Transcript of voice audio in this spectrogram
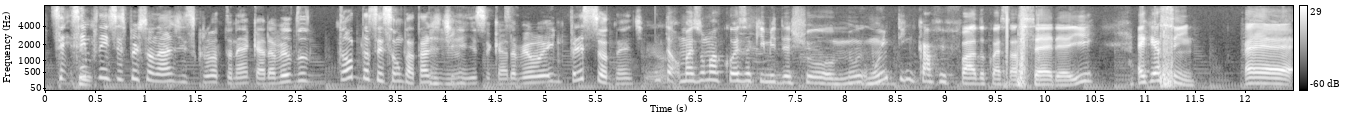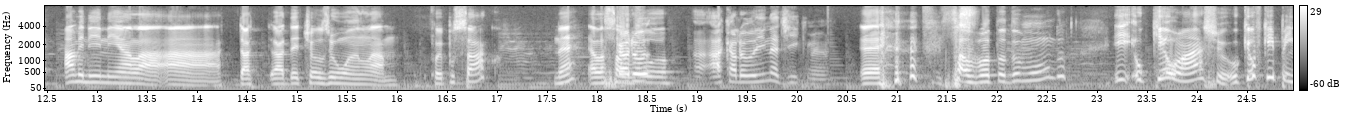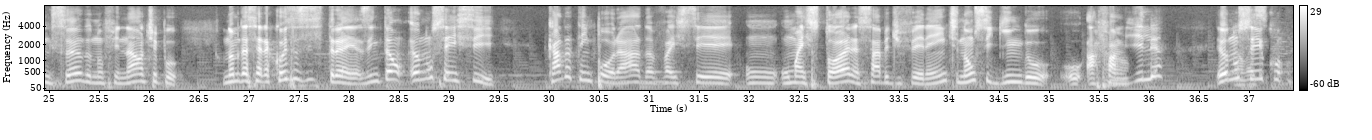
se- sempre tem esses personagens escroto, né, cara? Meu, do- toda a sessão da tarde Uhum. tinha isso, cara. Meu, é impressionante, meu. Então, mas uma coisa que me deixou mu- muito encafifado com essa série aí é que assim, é, a menininha lá, a, da- a The Chosen One lá, foi pro saco, né? Ela salvou, A, a Carolina Dick, meu. salvou todo mundo. E o que eu acho, o que eu fiquei pensando no final, tipo, o nome da série é Coisas Estranhas. Então, eu não sei se cada temporada vai ser um- uma história, sabe, diferente, não seguindo o- a família. Eu não, Não, vai sei ser- co-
